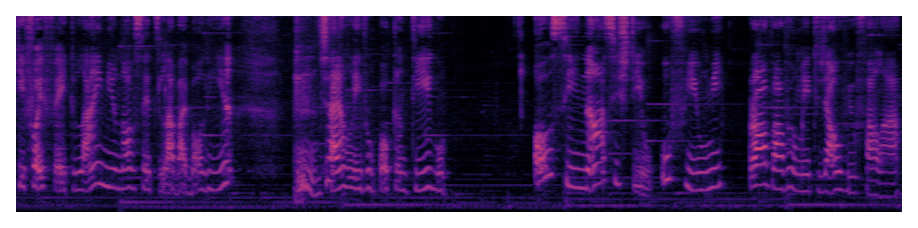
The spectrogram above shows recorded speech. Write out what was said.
que foi feito lá em 1900 lá vai bolinha. Já é um livro um pouco antigo, ou se não assistiu o filme, provavelmente já ouviu falar,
